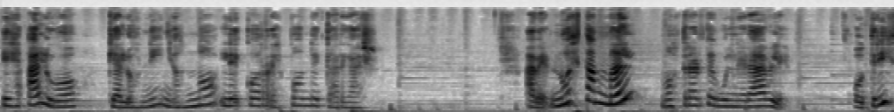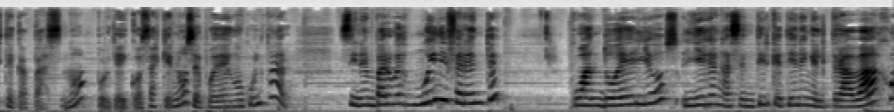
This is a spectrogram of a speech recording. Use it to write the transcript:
es algo que a los niños no le corresponde cargar. A ver, no es tan mal mostrarte vulnerable o triste capaz, ¿no? Porque hay cosas que no se pueden ocultar. Sin embargo, es muy diferente cuando ellos llegan a sentir que tienen el trabajo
